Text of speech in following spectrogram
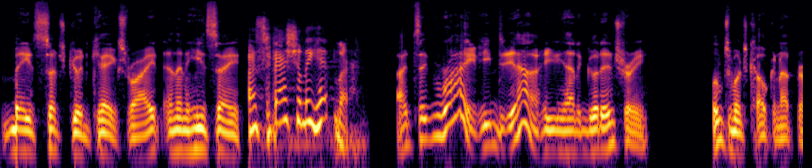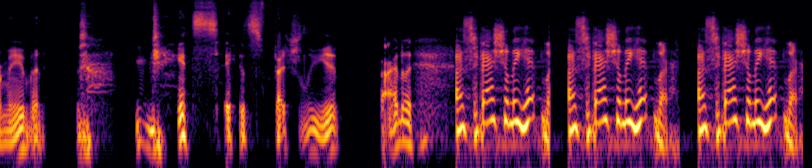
made such good cakes, right? And then he'd say, especially Hitler. I'd say, right. He, yeah, he had a good entry. A little too much coconut for me, but you can't say especially it. I don't. Especially Hitler. Especially Hitler. Especially Hitler.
